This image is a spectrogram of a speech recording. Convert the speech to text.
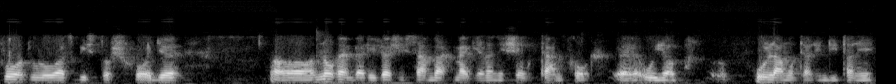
forduló az biztos, hogy a novemberi rezsiszámlák megjelenése után fog újabb hullámot elindítani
